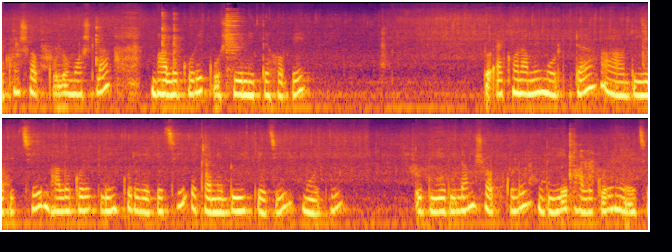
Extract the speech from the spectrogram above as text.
এখন সবগুলো মশলা ভালো করে কষিয়ে নিতে হবে। তো এখন আমি মুরগিটা দিয়ে দিচ্ছি। ভালো করে ক্লিন করে রেখেছি। এখানে দুই কেজি মুরগি। তো দিয়ে দিলাম সবগুলো, দিয়ে ভালো করে নিয়েছে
